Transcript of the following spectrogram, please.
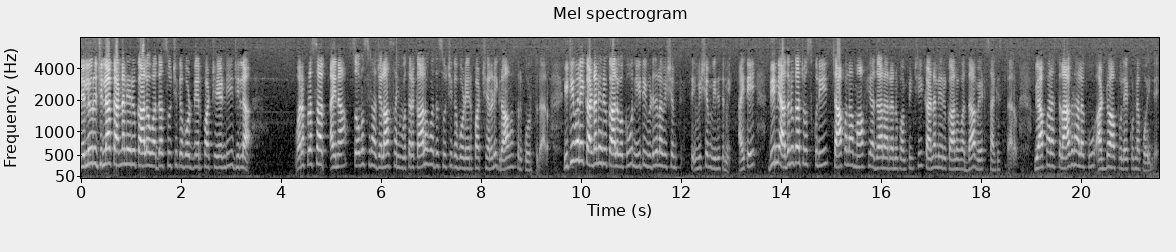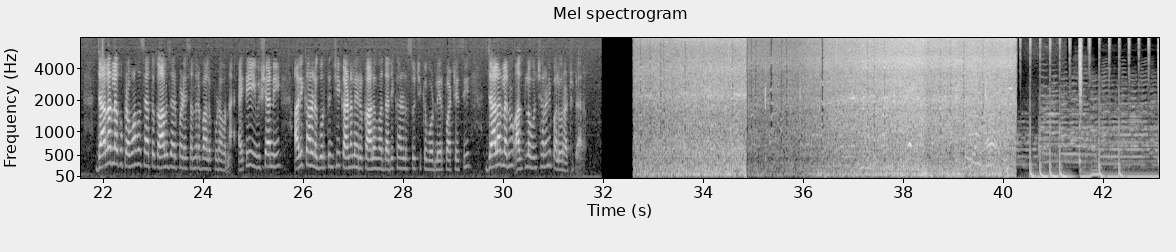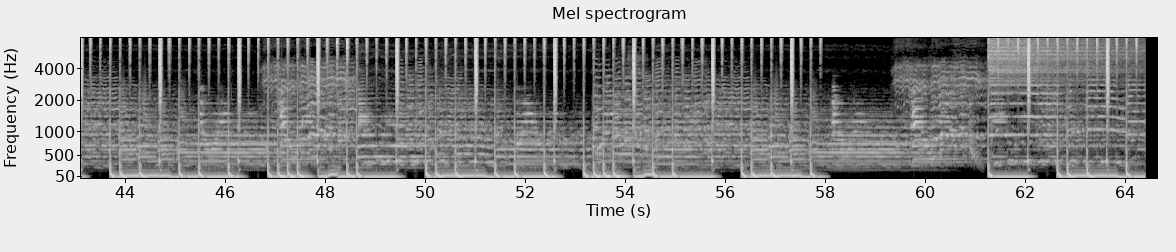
నెల్లూరు జిల్లా కండలేరు కాలువ వద్ద సూచిక బోర్డును ఏర్పాటు చేయండి. జిల్లా వరప్రసాద్ అయిన సోమశిల జలాశయం ఉత్తర కాలువ వద్ద సూచిక బోర్డు ఏర్పాటు చేయాలని గ్రామస్తులు కోరుతున్నారు. ఇటీవలే కండలేరు కాలువకు నీటి విడుదల విషయం విషయం విదితమే. అయితే దీన్ని అదునుగా చూసుకుని చాపల మాఫియా జాలాలను పంపించి కండలేరు కాలువ వద్ద వేట సాగిస్తున్నారు. వ్యాపారస్తుల ఆగడాలకు అడ్డు ఆపు లేకుండా పోయింది. జాలర్లకు ప్రమాదశాత్తు కాలు జారిపడే సందర్భాలు కూడా ఉన్నాయి. అయితే ఈ విషయాన్ని అధికారులు గుర్తించి కండలేరు కాలువ వద్ద అధికారులు సూచిక బోర్డులు ఏర్పాటు చేసి జాలర్లను అదుపులో ఉంచాలని పలువురు అంటున్నారు.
